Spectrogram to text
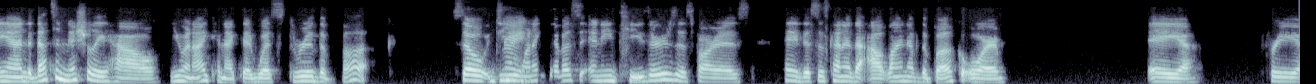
and that's initially how you and i connected was through the book so do you want to give us any teasers as far as hey this is kind of the outline of the book or a free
